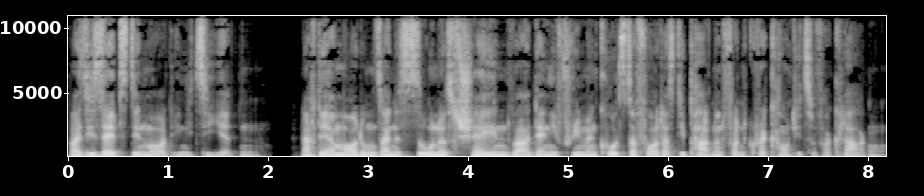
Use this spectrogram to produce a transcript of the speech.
Weil sie selbst den Mord initiierten. Nach der Ermordung seines Sohnes Shane war Danny Freeman kurz davor, das Department von Craig County zu verklagen.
